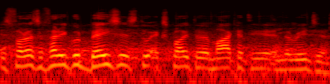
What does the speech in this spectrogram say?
It's for us a very good basis to exploit the market here in the region.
